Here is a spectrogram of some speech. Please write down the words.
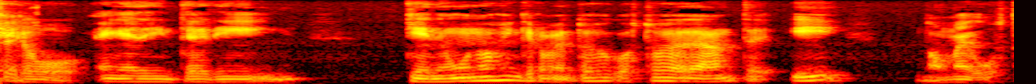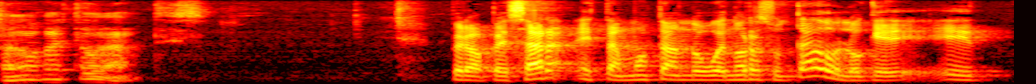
Pero en el interín tienen unos incrementos de costos adelante y no me gustan los restaurantes. Pero a pesar, estamos dando buenos resultados, lo que eh,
